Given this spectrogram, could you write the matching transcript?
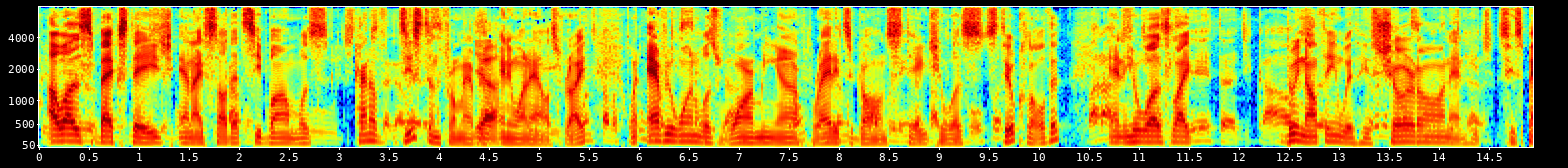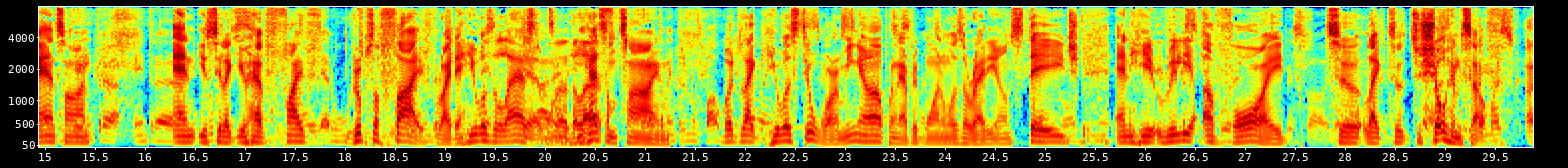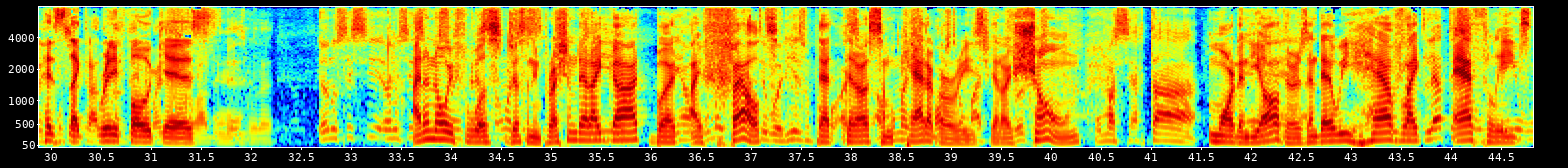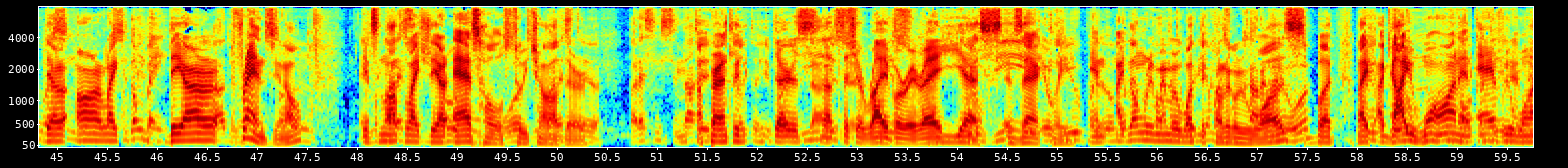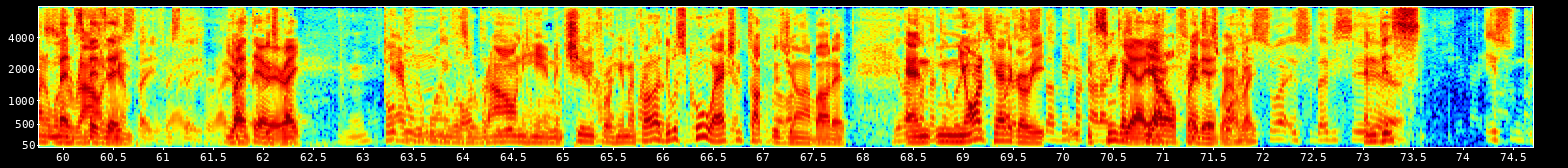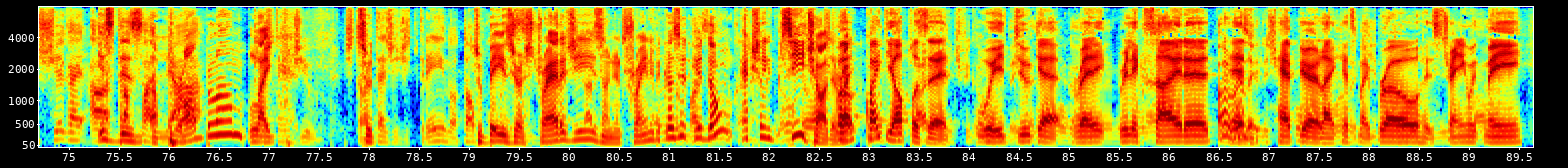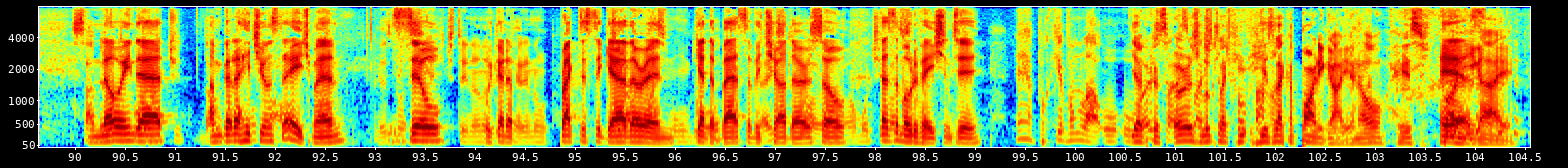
I was backstage and I saw that ficava CBum was kind of distant from every, Yeah. anyone else, right? quando tava todo When everyone was warming up, ready to go on palco, ele ainda stage, he was still clothed parado, and he was like camiseta, de calça. doing nothing with his Eu olhei falei shirt on and his, his pants on. entra- entra And you see, like, you have five então ele era o groups of five, right? And he was the last Yeah, one. one the He had some time. entrando no palco, But like he was still warming up and everyone was already on stage and he really fica avoid pro pessoal, ele to like to, to show himself. His, like, really focused. I don't know if it was just an impression that I got, but I felt um that there are some categories that are shown more than the eh, others, and that we have like athletes meio, that are like se dão bem, they are friends, you know. Eh, it's not like they are escroto um com o assholes to each other. ter- parecem se dar Apparently, There's not such a rivalry, right? Yes, Eu vi- eu exactly. vi o- eu And I don't remember what the categoria, mas category was, but like a guy todo mundo em won and everyone was Men's around physique. him. Right, daí, foi isso daí. Yeah, Ryan Terry, right? Mm-hmm. Todo mundo Everyone was around him and cheering for him. I thought it was cool. I actually talked with John about it. Na tua And in your category, se dar bem pra it, it seems like Yeah, we yeah, are all friends as well, right? Isso, é- isso deve ser. And this isso chega is this a problem? Like questão de estratégia de treino, ou tal, to base your strategies on your training because you, you don't actually see each other, right? quite the opposite. We do get really, really excited Oh, and happier. Like it's my bro. He's training with me, knowing that I'm gonna hit you on stage, man. Still, we gotta practice together and get the best of each other. So that's the motivation too. É, porque vamos lá, o, o Yeah, because parece Urs looks like he, he's like a party guy, you know? He's funny Yes. guy.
